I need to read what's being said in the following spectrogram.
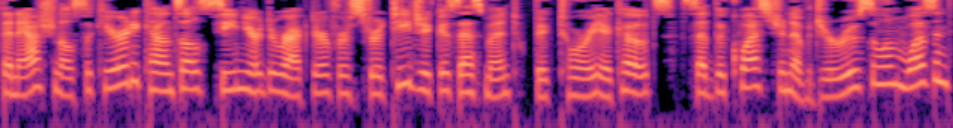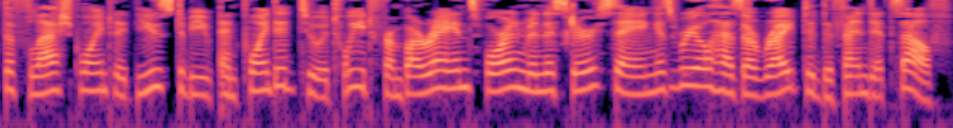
The National Security Council's senior director for strategic assessment, Victoria Coates, said the question of Jerusalem wasn't the flashpoint it used to be, and pointed to a tweet from Bahrain's foreign minister saying Israel has a right to defend itself.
